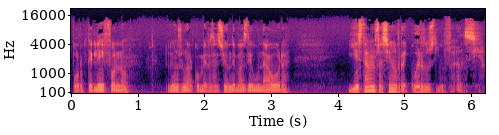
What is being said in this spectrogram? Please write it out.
por teléfono, tuvimos una conversación de más de una hora y estábamos haciendo recuerdos de infancia.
